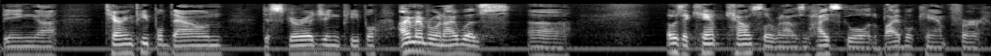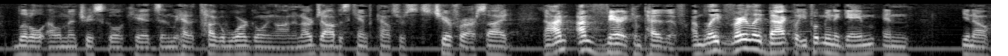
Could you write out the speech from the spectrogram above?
being uh, tearing people down, discouraging people. I remember when I was uh, I was a camp counselor when I was in high school at a Bible camp for little elementary school kids, and we had a tug of war going on. And our job as camp counselors is to cheer for our side. Now I'm I'm very competitive. I'm laid very laid back, but you put me in a game, and you know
